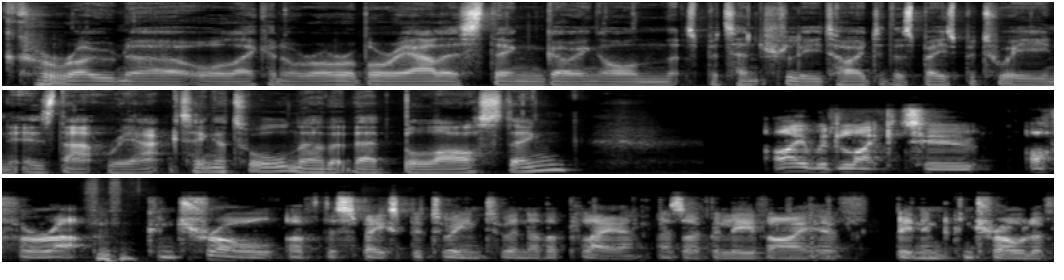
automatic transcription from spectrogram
corona or like an aurora borealis thing going on that's potentially tied to the space between. Is that reacting at all now that they're blasting? I would like to offer up control of the space between to another player, as I believe I have been in control of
